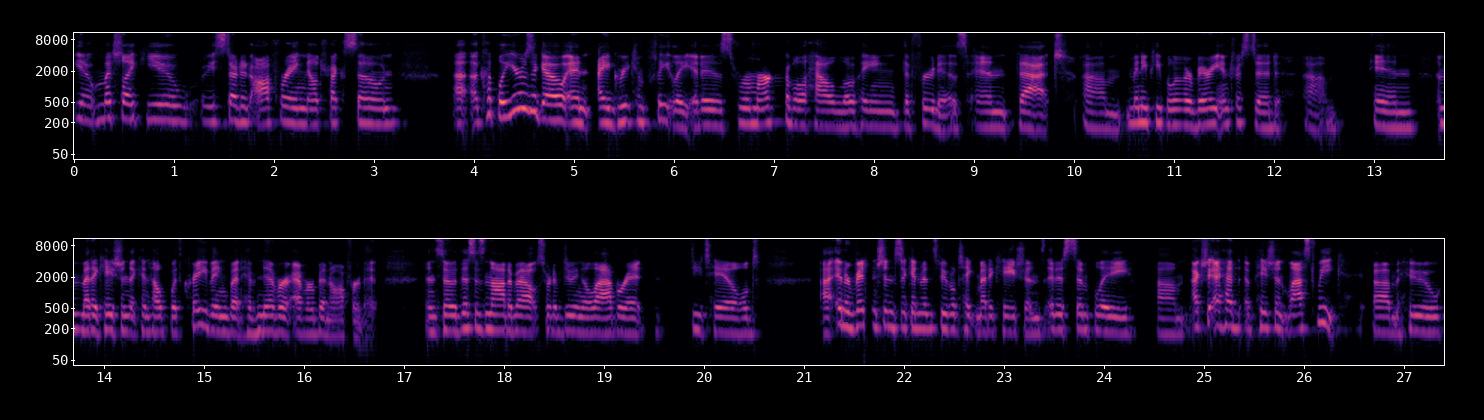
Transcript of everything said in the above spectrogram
you know, much like you, we started offering naltrexone a couple years ago, and I agree completely. It is remarkable how low hanging the fruit is, and that um, many people are very interested um, in a medication that can help with craving, but have never ever been offered it. And so, this is not about sort of doing elaborate, detailed uh, interventions to convince people to take medications. It is simply, um, actually, I had a patient last week um, who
